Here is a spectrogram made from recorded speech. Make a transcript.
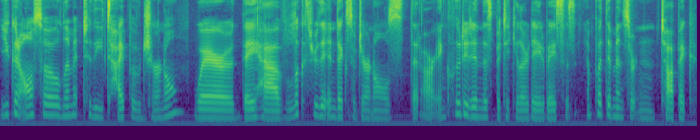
You can also limit to the type of journal where they have looked through the index of journals that are included in this particular database and put them in certain topic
